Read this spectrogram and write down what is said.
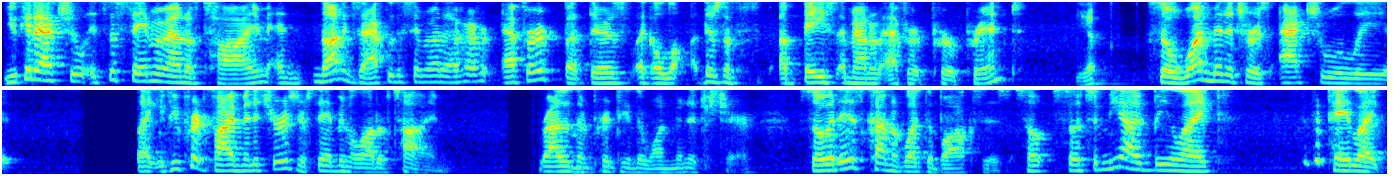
you can actually it's the same amount of time and not exactly the same amount of effort, effort but there's like a lot there's a, a base amount of effort per print Yep. so one miniature is actually like if you print five miniatures, you're saving a lot of time rather than hmm. printing the one miniature. So it is kind of like the boxes. So so to me, I'd be like, I could pay like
